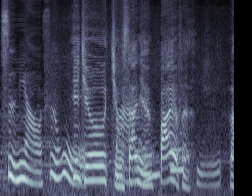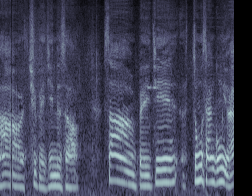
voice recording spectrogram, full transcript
寺庙寺务。一九九三年八月份，然后去北京的时候，上北京中山公园，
